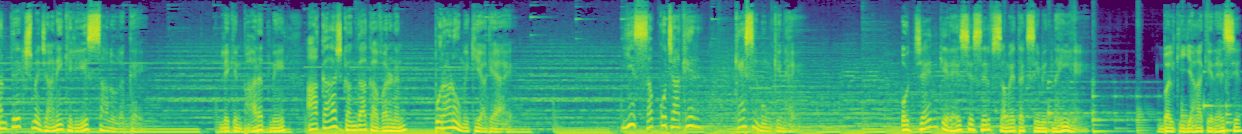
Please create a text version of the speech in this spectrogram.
अंतरिक्ष में जाने के लिए सालों लग गए। लेकिन भारत में आकाश गंगा का वर्णन पुराणों में किया गया है। यह सब कुछ आखिर कैसे मुमकिन है? उज्जैन के रहस्य सिर्फ़ समय तक सीमित नहीं है, बल्कि यहाँ के रहस्य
